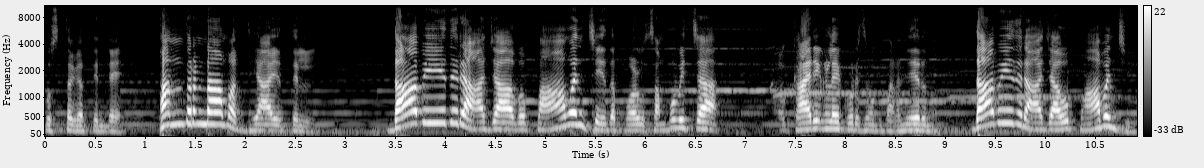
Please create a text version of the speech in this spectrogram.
പുസ്തകത്തിന്റെ പന്ത്രണ്ടാം അധ്യായത്തിൽ ദാവീദ് രാജാവ് പാവം ചെയ്തപ്പോൾ സംഭവിച്ച കാര്യങ്ങളെക്കുറിച്ച് നമുക്ക് പറഞ്ഞു തരുന്നു ദാവീദ് രാജാവ് പാപം ചെയ്തു.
